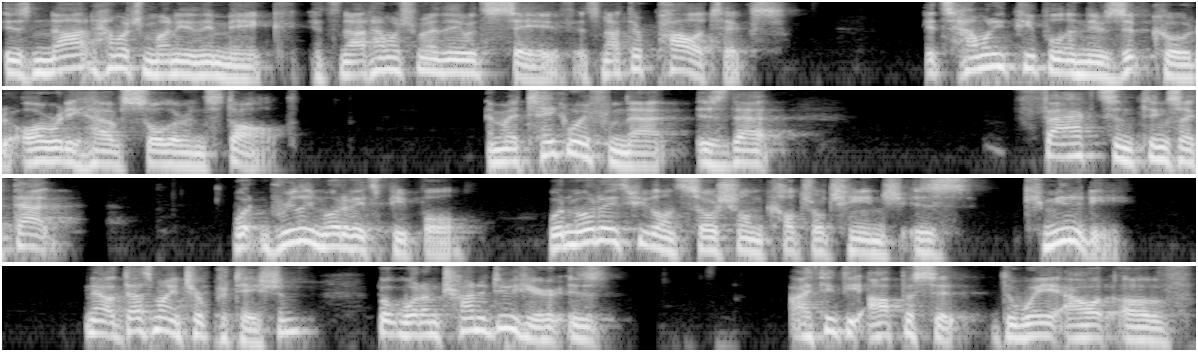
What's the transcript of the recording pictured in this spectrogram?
is not how much money they make. It's not how much money they would save. It's not their politics. It's how many people in their zip code already have solar installed. And my takeaway from that is that facts and things like that, what really motivates people, what motivates people in social and cultural change is community. Now, that's my interpretation, but what I'm trying to do here is I think the opposite, the way out of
